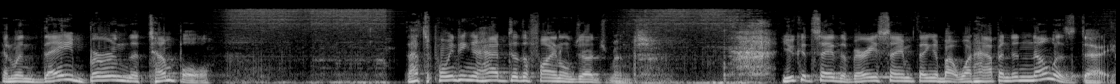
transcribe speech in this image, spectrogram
and when they burn the temple, that's pointing ahead to the final judgment. You could say the very same thing about what happened in Noah's day.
